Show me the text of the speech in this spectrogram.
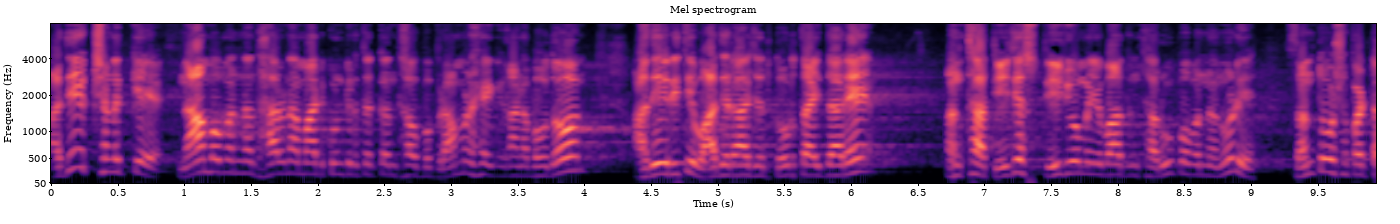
ಅದೇ ಕ್ಷಣಕ್ಕೆ ನಾಮವನ್ನು ಧಾರಣ ಮಾಡಿಕೊಂಡಿರ್ತಕ್ಕಂಥ ಒಬ್ಬ ಬ್ರಾಹ್ಮಣ ಹೇಗೆ ಕಾಣಬಹುದೋ ಅದೇ ರೀತಿ ವಾದಿರಾಜರು ತೋರ್ತಾ ಇದ್ದಾರೆ. ಅಂಥ ತೇಜಸ್, ತೇಜೋಮಯವಾದಂಥ ರೂಪವನ್ನು ನೋಡಿ ಸಂತೋಷಪಟ್ಟ.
